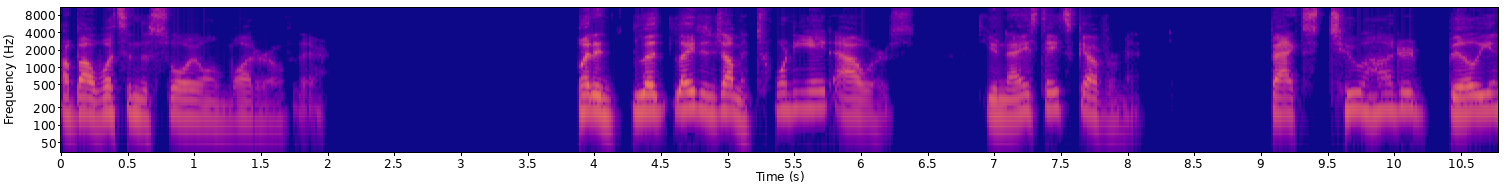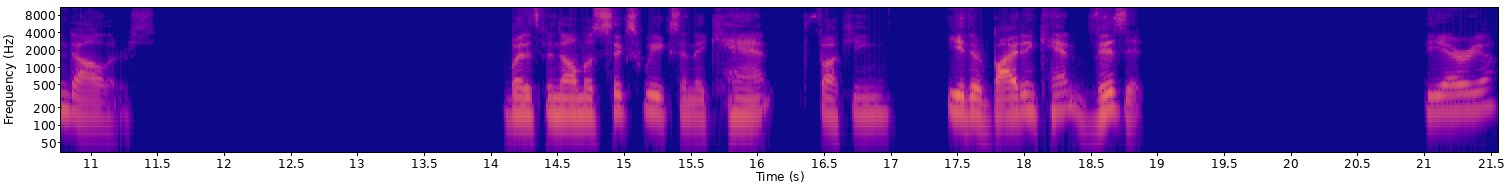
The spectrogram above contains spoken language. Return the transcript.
about what's in the soil and water over there but in ladies and gentlemen 28 hours the united states government backs 200 billion dollars. But it's been almost six weeks and they can't fucking either biden can't visit the area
